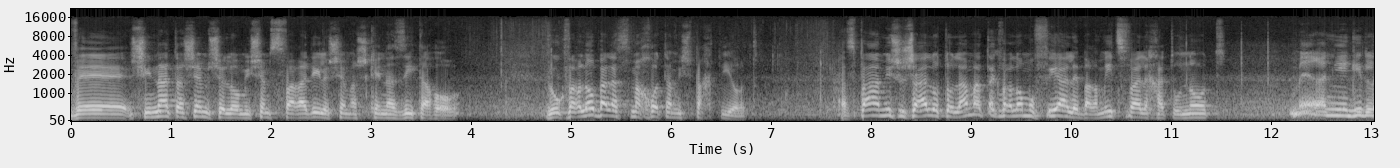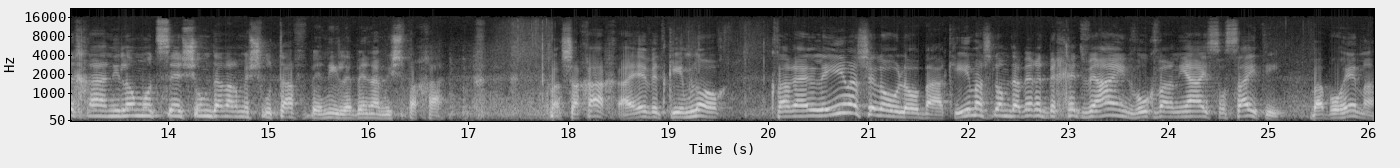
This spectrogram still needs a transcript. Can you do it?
ושינה את השם שלו משם ספרדי לשם אשכנזי טהור, והוא כבר לא בא לשמחות המשפחתיות. אז פעם מישהו שאל אותו, למה אתה כבר לא מופיע לבר מצווה, לחתונות? אומר, אני אגיד לך, אני לא מוצא שום דבר משותף ביני לבין המשפחה. כבר שכח, העבד כי ימלוך, כבר לאימא שלו הוא לא בא, כי אימא שלו מדברת בחטא ועין, והוא כבר נהיה סוסייטי, בבוהמה.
